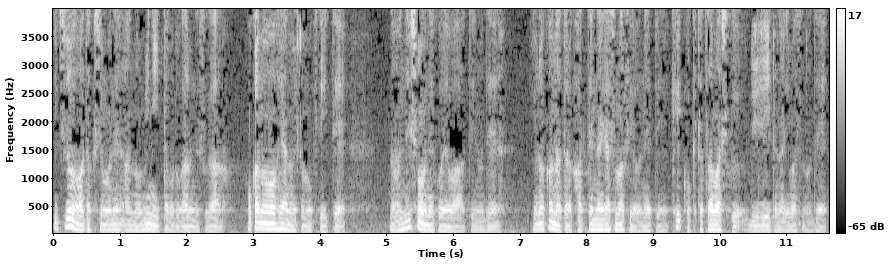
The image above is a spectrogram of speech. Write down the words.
一度は私もね、あの、見に行ったことがあるんですが、他の部屋の人も来ていて、なんでしょうね、これは、っていうので、夜中になったら勝手に鳴り出せますよね、っていう、結構けたたましくリリーとなりますので、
